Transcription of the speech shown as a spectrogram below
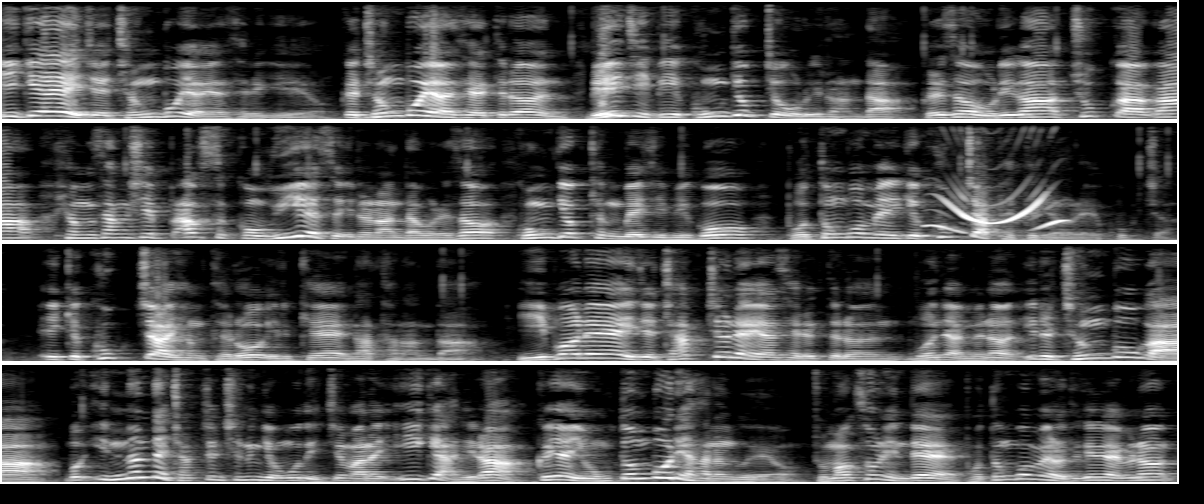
이게 이제 정보 여연 세력이에요. 그 정보 여연 세력들은 매집이 공격적으로 일어난다. 그래서 우리가 주가가 평상시 박스권 위에서 일어난다고 해서 공격형 매집이고 보통 보면 이게 국자 패턴이라고 해요. 국자. 이렇게 국자 형태로 이렇게 나타난다. 이번에 이제 작전에 의한 세력들은 뭐냐면은 이런 정보가 뭐 있는데 작전 치는 경우도 있지만 이게 아니라 그냥 용돈벌이 하는 거예요. 조막손인데 보통 보면 어떻게 되냐면은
